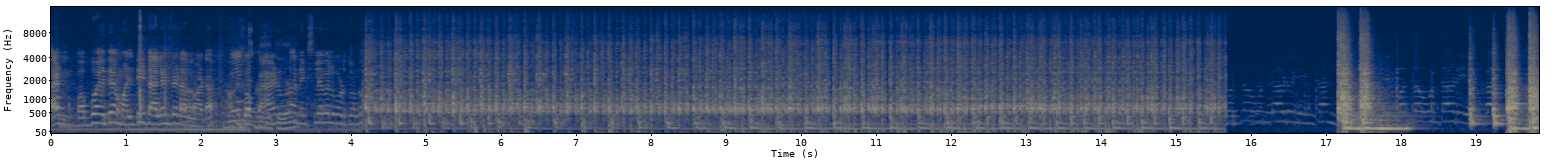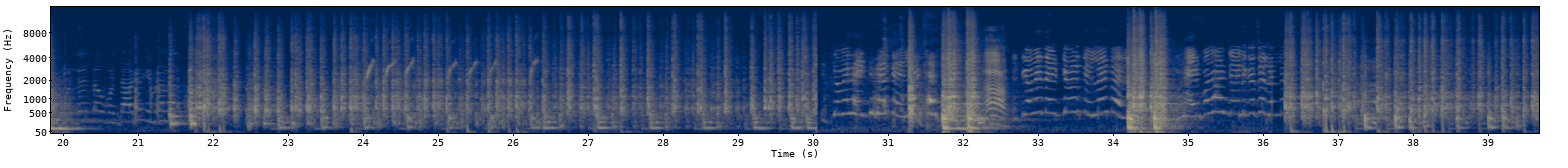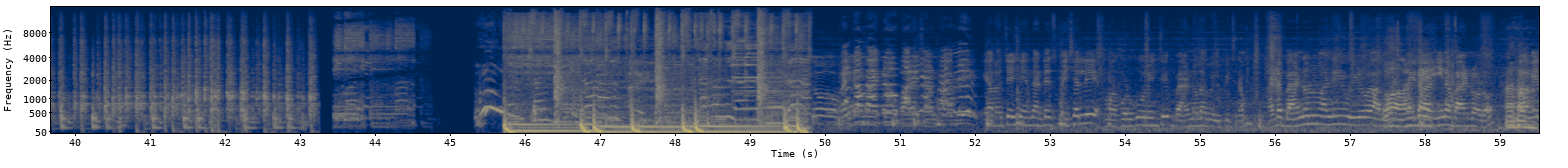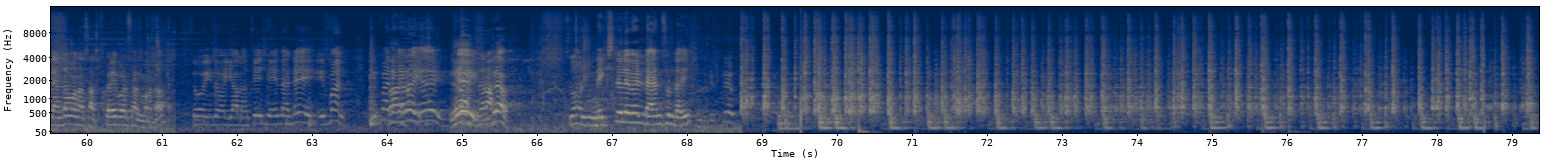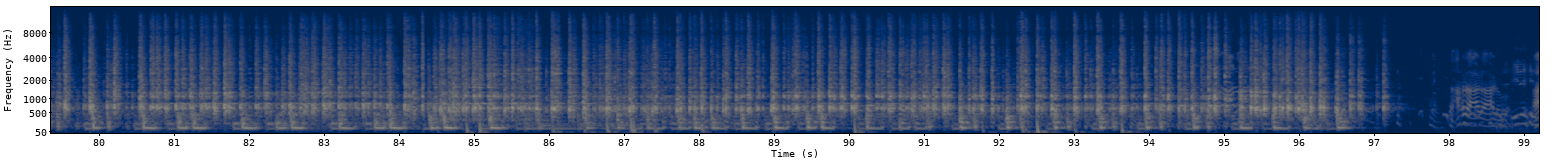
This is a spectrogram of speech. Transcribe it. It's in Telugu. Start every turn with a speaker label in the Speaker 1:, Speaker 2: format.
Speaker 1: అండ్ బబ్బు అయితే మల్టీ టాలెంటెడ్ అన్నమాట సో బ్యాండ్ కూడా నెక్స్ట్ లెవెల్ కొడుతుండు.
Speaker 2: ఉంటాడు ఎంకన్నా
Speaker 1: వచ్చేసి ఏంటంటే స్పెషల్లీ మా కొడుకు గురించి బ్యాండోలో పిలిపించినాం. అంటే బ్యాండోలు అని వీడు అంటే ఈయన బ్యాండోలో వీళ్ళంతా మన సబ్స్క్రైబర్స్ అన్నమాట. సో ఇది ఇవాళ వచ్చేసి ఏంటంటే Irfan Irfan. So next level dance ఉంటది.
